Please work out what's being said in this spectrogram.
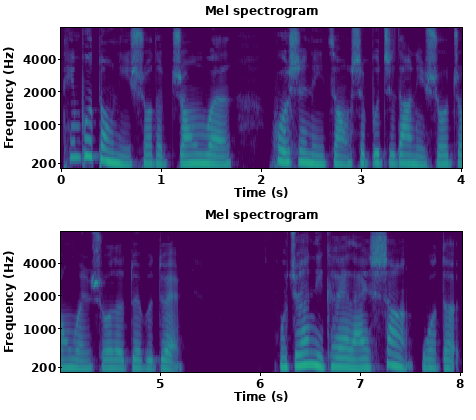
听不懂你说的中文，或是你总是不知道你说中文说的对不对，我觉得你可以来上我的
